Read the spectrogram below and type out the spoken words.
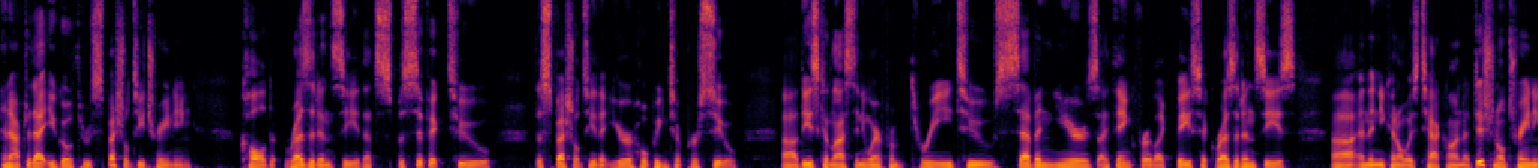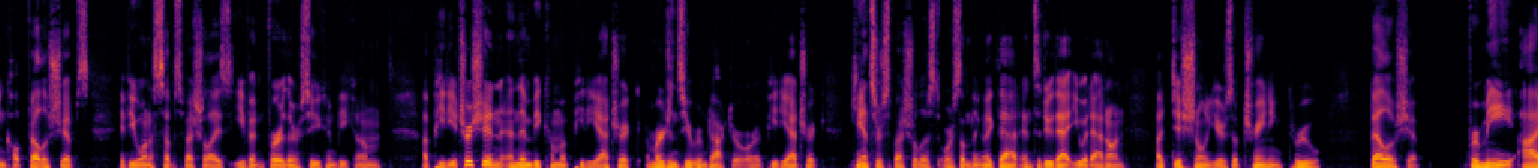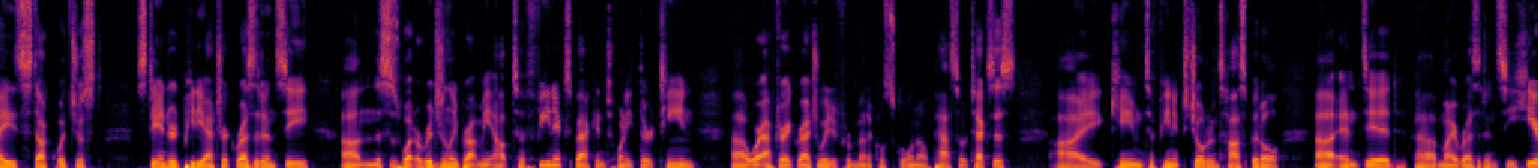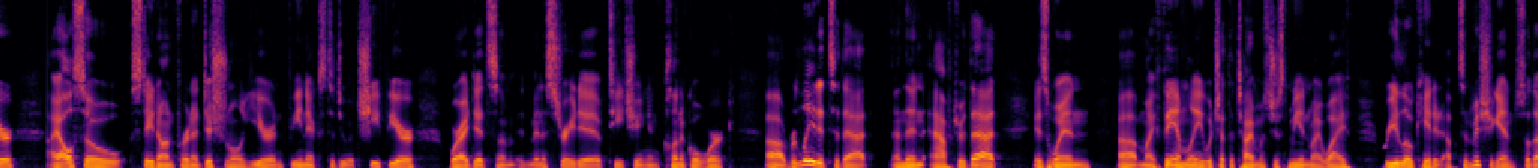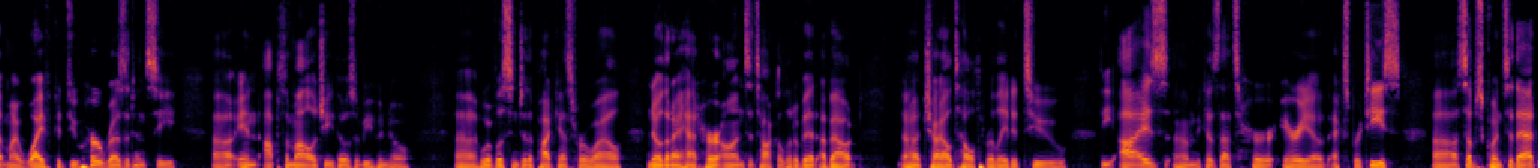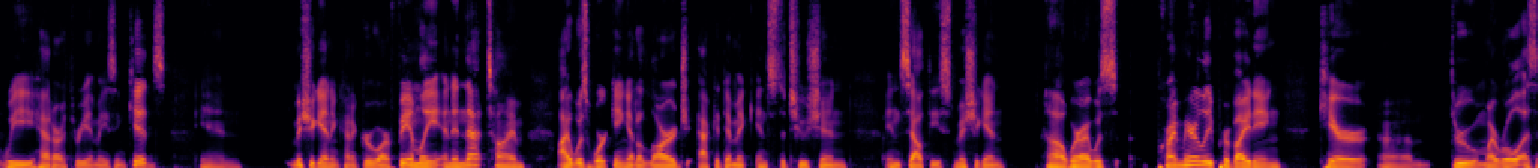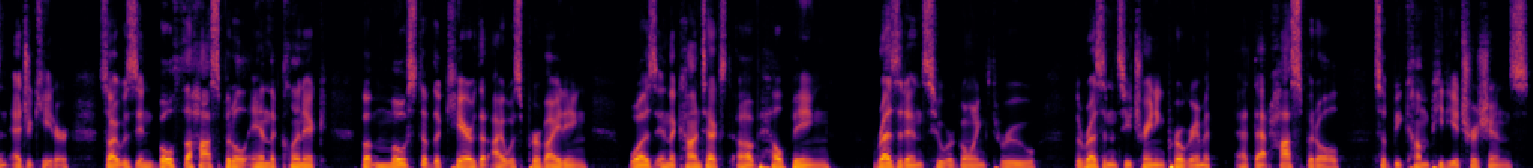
And after that, you go through specialty training called residency that's specific to the specialty that you're hoping to pursue. Uh, these can last anywhere from three to seven years, I think, for like basic residencies. Uh, and then you can always tack on additional training called fellowships if you want to subspecialize even further. So you can become a pediatrician and then become a pediatric emergency room doctor or a pediatric cancer specialist or something like that. And to do that, you would add on additional years of training through fellowship. For me, I stuck with just standard pediatric residency. Um, this is what originally brought me out to Phoenix back in 2013, uh, where after I graduated from medical school in El Paso, Texas, I came to Phoenix Children's Hospital uh, and did uh, my residency here. I also stayed on for an additional year in Phoenix to do a chief year, where I did some administrative, teaching, and clinical work uh, related to that. And then after that is when uh, my family, which at the time was just me and my wife, relocated up to Michigan so that my wife could do her residency uh, in ophthalmology. Those of you who know, uh, who have listened to the podcast for a while, know that I had her on to talk a little bit about uh, child health related to the eyes um, because that's her area of expertise. Uh, subsequent to that, we had our three amazing kids in Michigan and kind of grew our family. And in that time, I was working at a large academic institution in Southeast Michigan uh, where I was primarily providing care um, through my role as an educator. So I was in both the hospital and the clinic, but most of the care that I was providing was in the context of helping residents who were going through the residency training program at, at that hospital to become pediatricians.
